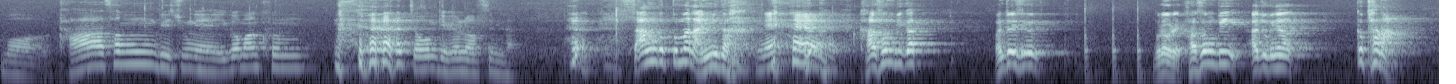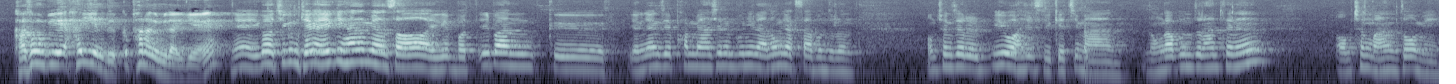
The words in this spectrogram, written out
뭐 가성비 중에 이거만큼 좋은 게 별로 없습니다. 싼 것뿐만 아닙니다 네. 가성비가 완전히 지금 뭐라 그래 가성비 아주 그냥 끝판왕 가성비의 하이엔드 끝판왕입니다 이게 네, 이거 지금 제가 얘기하면서 이게 뭐 일반 그 영양제 판매하시는 분이나 농약사 분들은 엄청 저를 미워하실 수 있겠지만 농가분들한테는 엄청 많은 도움이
